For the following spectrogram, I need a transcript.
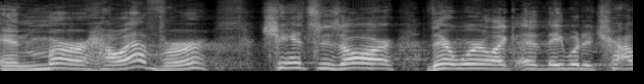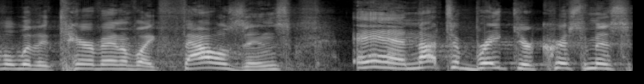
and myrrh. However, chances are there were like, uh, they would have traveled with a caravan of like thousands. And not to break your Christmas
